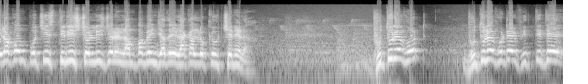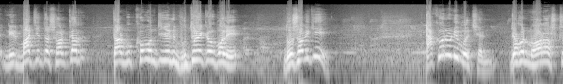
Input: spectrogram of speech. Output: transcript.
এরকম পঁচিশ, তিরিশ, চল্লিশ জনের নাম পাবেন যাদের এলাকার লোক কেউ চেনে না। ভুতুরে ভোট ভুতুরে ভোটের ভিত্তিতে নির্বাচিত সরকার, তার মুখ্যমন্ত্রী যদি ভুতুরে কেউ বলে, দোষ হবে কি? এখন উনি বলছেন, যখন মহারাষ্ট্র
